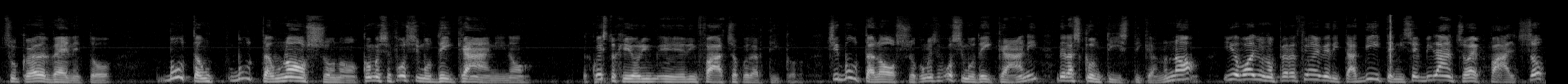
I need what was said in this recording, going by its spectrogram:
sul Corriere del Veneto butta un, butta un osso, no? come se fossimo dei cani, no? È questo che io eh, rinfaccio a quell'articolo. Ci butta l'osso come se fossimo dei cani della scontistica. No, io voglio un'operazione di verità. Ditemi se il bilancio è falso,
